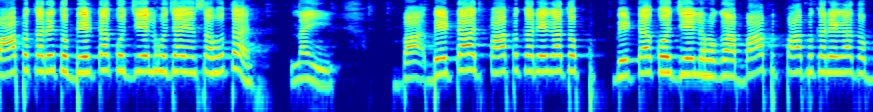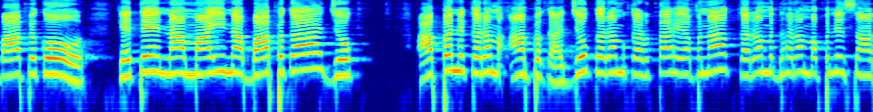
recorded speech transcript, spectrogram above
पाप करे तो बेटा को जेल हो जाए, ऐसा होता है? नहीं। बेटा पाप करेगा तो बेटा को जेल होगा। बाप पाप करेगा तो बाप को, कहते हैं, ना माई ना बाप का, जो आपन कर्म आपका जो कर्म करता है अपना, कर्म धर्म अपने साथ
